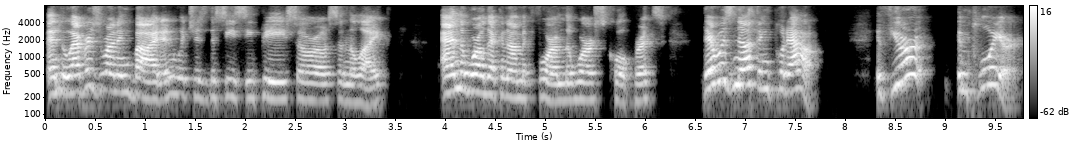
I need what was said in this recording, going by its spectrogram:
and whoever's running Biden, which is the CCP, Soros, and the like, and the World Economic Forum, the worst culprits. There was nothing put out. If your employer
